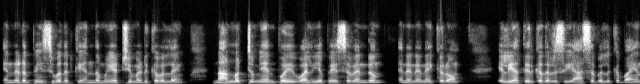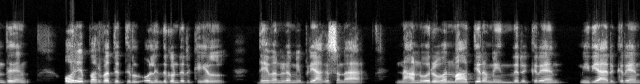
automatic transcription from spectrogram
என்னிடம் பேசுவதற்கு எந்த முயற்சியும் எடுக்கவில்லை. நான் மட்டும் ஏன் போய் வழிய பேச வேண்டும் என நினைக்கிறோம்? எலியா தீர்க்கதரிசி யாசபலுக்கு பயந்து ஒரே பர்வத்தத்தில் ஒளிந்து கொண்டிருக்கையில் தேவனிடம் இப்படியாக சொன்னார் நான் ஒருவன் மாத்திரம் மீந்திருக்கிறேன் மீதியா இருக்கிறேன்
